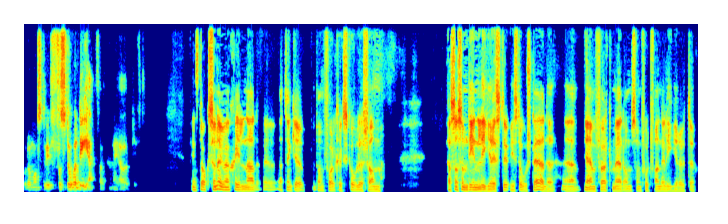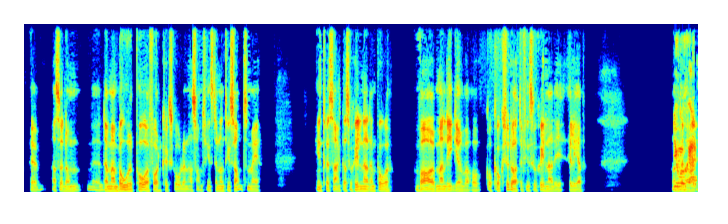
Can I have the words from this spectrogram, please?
Och då måste vi förstå det för att kunna göra uppgiften. Finns det också nu en skillnad, eh, jag tänker de folkhögskolor som alltså som din ligger i, st i storstäder eh, jämfört med de som fortfarande ligger ute, eh, alltså de eh, där man bor på folkhögskolorna och sånt. Finns det någonting sånt som är intressant? Alltså skillnaden på var man ligger och, och också då att det finns en skillnad i elev. Jo, men själv,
